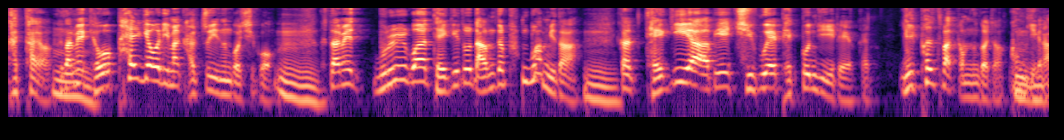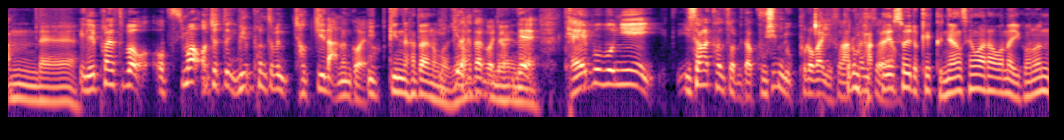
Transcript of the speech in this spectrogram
같아요. 그다음에 음. 겨우 8개월이면 갈 수 있는 곳이고, 음. 그다음에 물과 대기도 나름대로 풍부합니다. 음. 그러니까 대기압이 지구의 100분의 1이에요. 그러니까 1%밖에 없는 거죠. 공기가. 음, 음 네. 1%가 없으면 어쨌든 1%면 적진 않은 거예요. 있긴 하다는 거죠. 있긴 하다는 거죠. 네 근데 대부분이 이산화탄소입니다. 96%가 이산화탄소예요. 그럼 밖에서 이렇게 그냥 생활하거나 이거는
